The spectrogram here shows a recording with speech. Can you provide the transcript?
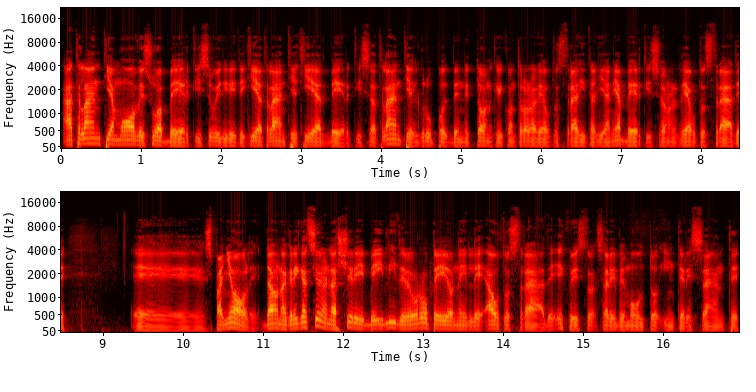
Atlantia muove su Abertis. Voi direte chi è Atlantia, chi è Abertis? Atlantia è il gruppo del Benetton che controlla le autostrade italiane. Abertis sono le autostrade eh, spagnole. Da un'aggregazione lascerebbe il leader europeo nelle autostrade e questo sarebbe molto interessante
